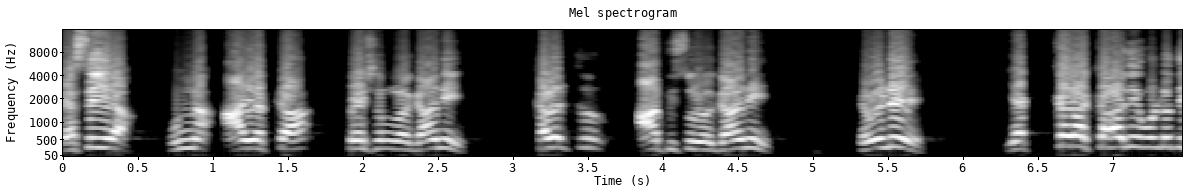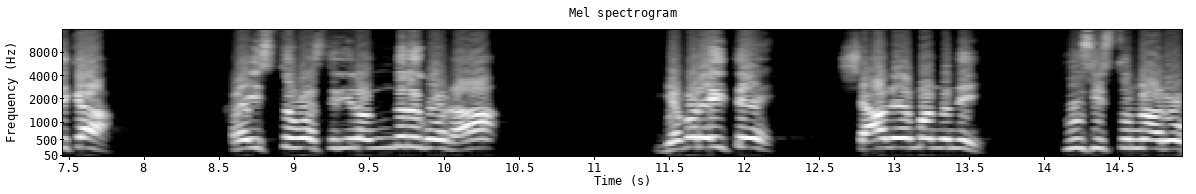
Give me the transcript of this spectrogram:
ఎస్ఐ ఉన్న ఆ యొక్క స్టేషన్లో కానీ కలెక్టర్ ఆఫీసులో కానీ ఏమండి? ఎక్కడ ఖాళీ ఉండదు క్రైస్తవ స్త్రీలందరూ కూడా ఎవరైతే శాలేమన్నని దూషిస్తున్నారో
